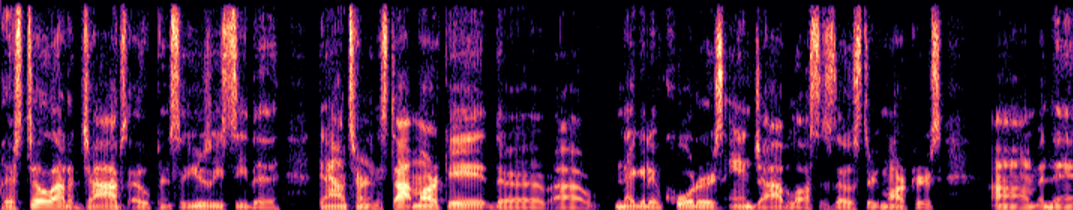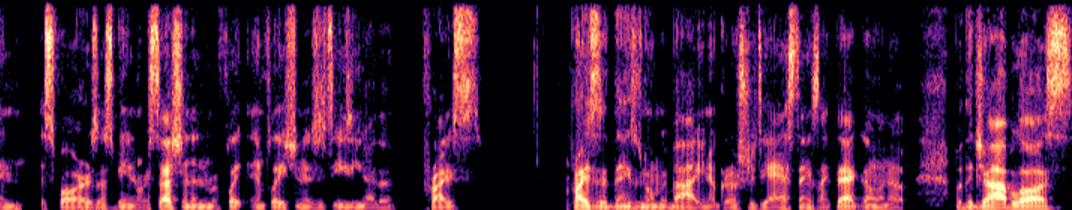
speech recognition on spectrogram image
there's still a lot of jobs open. So usually you see the downturn in the stock market, the uh, negative quarters, and job losses. Those three markers. Um, and then as far as us being in recession and inflation is just easy. You know the price prices of things we normally buy. You know groceries, gas, things like that going up. But the job loss,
